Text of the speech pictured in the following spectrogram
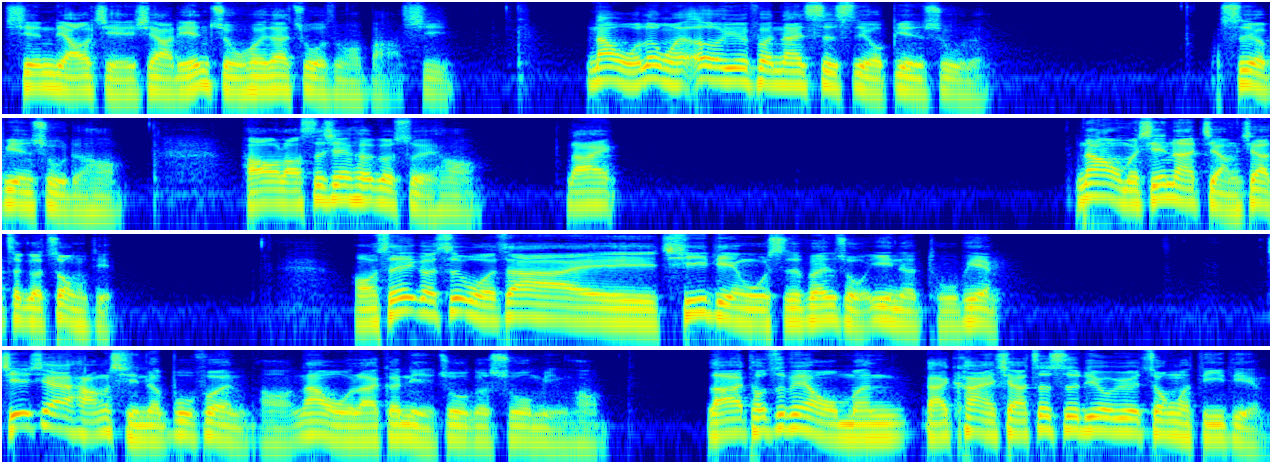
先了解一下联准会在做什么把戏。那我认为二月份那次是有变数的，是有变数的哈、哦。好，老师先喝个水哈、哦，来。那我们先来讲一下这个重点。好、哦，这个是我在七点五十分所印的图片。接下来行情的部分，哦，那我来跟你做个说明哈、哦。来，投资朋友，我们来看一下，这是六月中的低点。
